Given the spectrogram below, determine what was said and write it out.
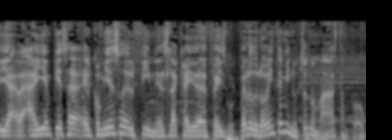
Y ahí empieza el comienzo del fin, es la caída de Facebook. Pero duró 20 minutos nomás, tampoco.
